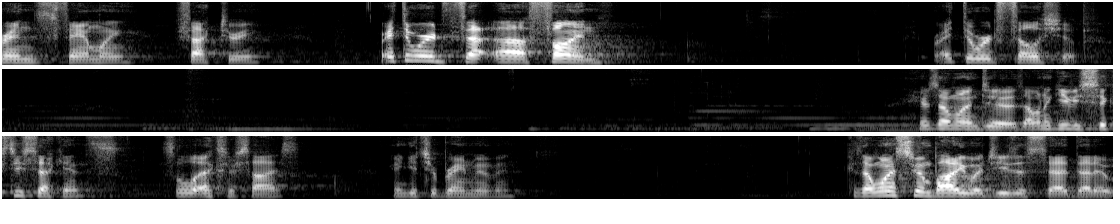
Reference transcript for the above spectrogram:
Friends, family, factory. Write the word fa- uh, fun. Write the word fellowship. here's what I want to do is I want to give you 60 seconds. It's a little exercise. and get your brain moving. Because I want us to embody what Jesus said that it,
